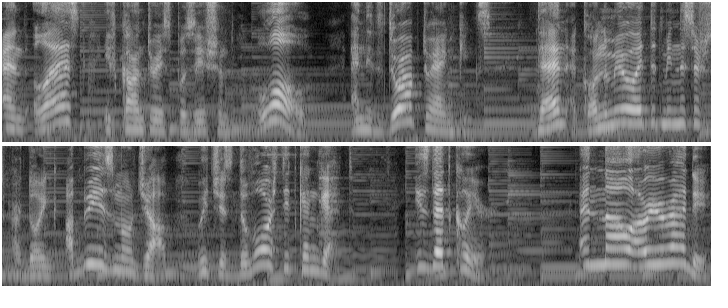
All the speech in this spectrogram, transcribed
And last, if country is positioned low and it dropped rankings, then economy related ministers are doing abysmal job, which is the worst it can get. Is that clear? And now are you ready?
